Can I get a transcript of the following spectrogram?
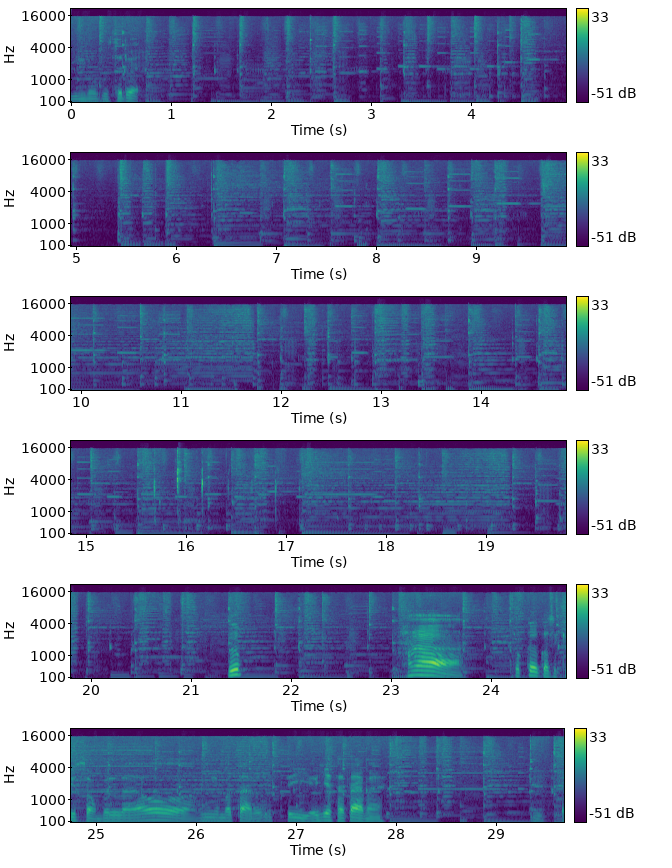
ยิงโดนกูซะด้วย ห้าจ็อกเกอร์กดสกิลสองไปแล้วไม่มีมาตาแล้วสี่เอ้ยเหี้ยซาต้ามานี่ใคร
